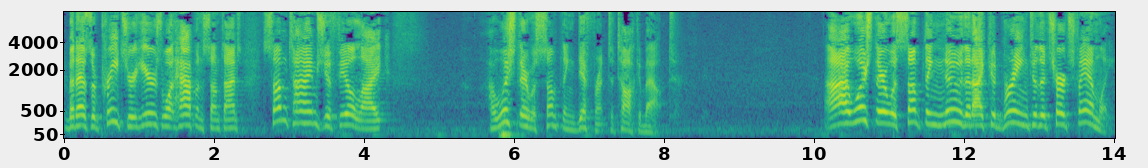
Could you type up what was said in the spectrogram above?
but as a preacher, here's what happens sometimes. Sometimes you feel like, I wish there was something different to talk about. I wish there was something new that I could bring to the church family.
